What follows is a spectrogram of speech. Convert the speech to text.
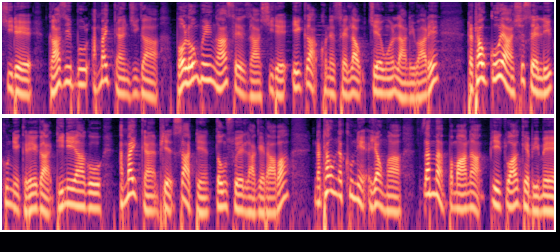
ရှိတဲ့ဂါဇီပူအမိုက်ကန်ကြီးကဘောလုံးကွင်း90စာရှိတဲ့ဧက80လောက်ကျယ်ဝန်းလာနေပါတယ်။1984ခုနှစ်ကတည်းကဒီနေရာကို အမိုက်ကန်အဖြစ်စတင်သုံးစွဲလာခဲ့တာပါ။2002ခုနှစ်အရောက်မှာသတ်မှတ်ပမာဏပြေသွားခဲ့ပေမဲ့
